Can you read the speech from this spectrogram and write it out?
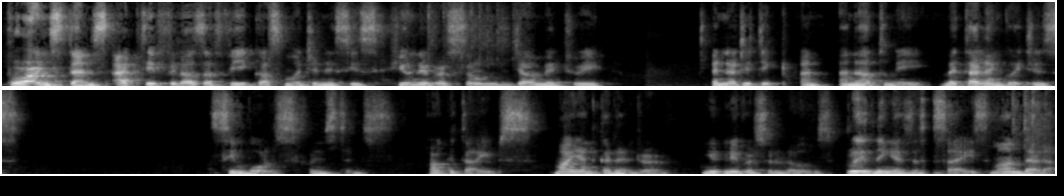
for instance active philosophy cosmogenesis universal geometry energetic anatomy meta languages symbols for instance archetypes mayan calendar universal laws, breathing exercise, mandala,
